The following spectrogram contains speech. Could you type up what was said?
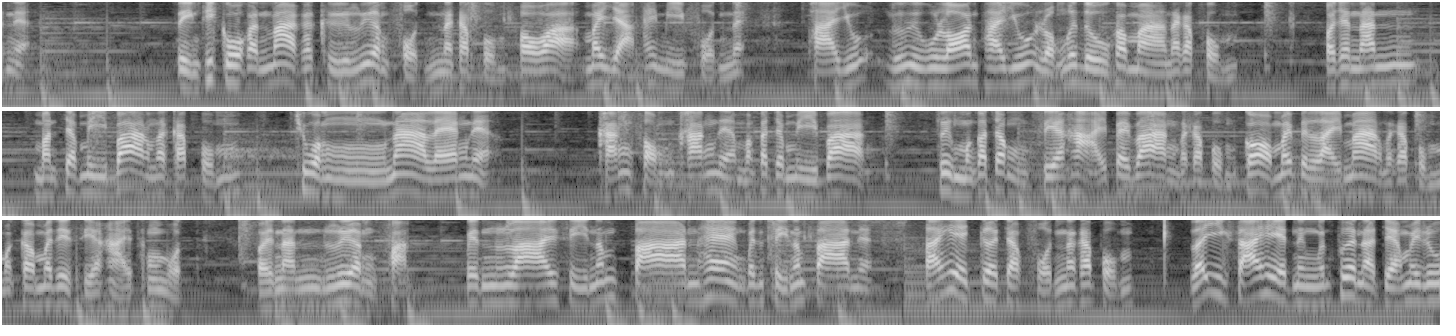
ศเนี่ยสิ่งที่กลัวกันมากก็คือเรื่องฝนนะครับผมเพราะว่าไม่อยากให้มีฝนเนี่ยพายุฤดูร้อนพายุหลงฤดูเข้ามานะครับผม เพราะฉะนั้นมันจะมีบ้างนะครับผมช่วงหน้าแล้งเนี่ยครั้งสองครั้งเนี่ยมันก็จะมีบ้าง ซึ่งมันก็ต้องเสียหายไปบ้างนะครับ ผมก็ไม่เป็นไรมากนะครับ ผมมันก็ไม่ได้เสียหายทั้งหมด เพราะฉะนั้นเรื่องฝักเป็นลายสีน้ำตาล แห้งเป็นสีน้ำตาลเนี่ยสาเหตุเกิดจากฝนนะครับผม และอีกสาเหตุหนึ่งเพื่อนอาจจะยังไม่รู้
